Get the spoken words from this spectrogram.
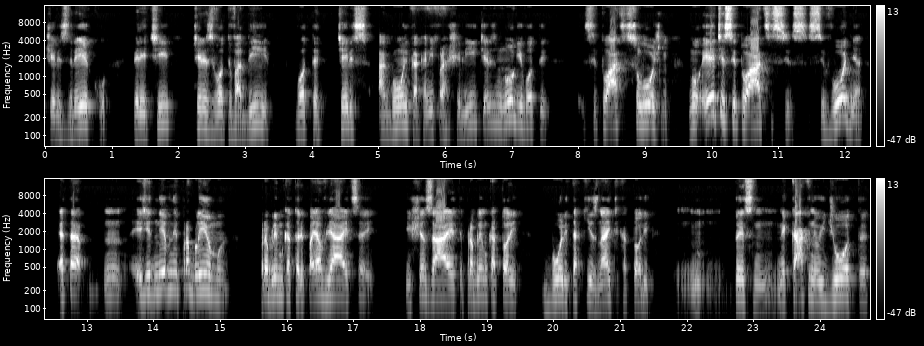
через реку, перейти через вот воды, вот через огонь, как они прошли, через многие вот ситуации сложные. Но эти ситуации сегодня это ежедневные проблемы, проблемы, которые появляются, исчезают, проблемы, которые более такие, знаете, которые м, то есть никак не уйдет,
